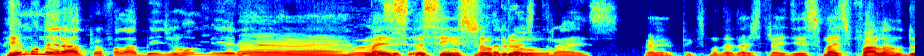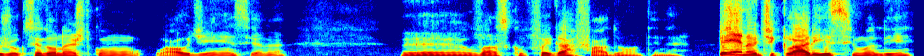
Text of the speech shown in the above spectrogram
remunerado para falar bem de Romero. É, mas, assim, sobre o. Traz. É, Pix Modalidade traz isso, mas falando do jogo, sendo honesto com a audiência, né? É, o Vasco foi garfado ontem, né? Pênalti claríssimo ali,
